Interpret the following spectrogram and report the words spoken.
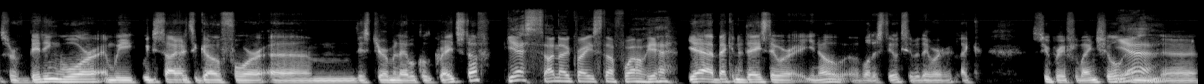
sort of bidding war. And we we decided to go for um, this German label called Great Stuff. Yes, I know Great Stuff well. Yeah, yeah. Back in the days, they were you know well they still but they were like super influential. Yeah, and, uh,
